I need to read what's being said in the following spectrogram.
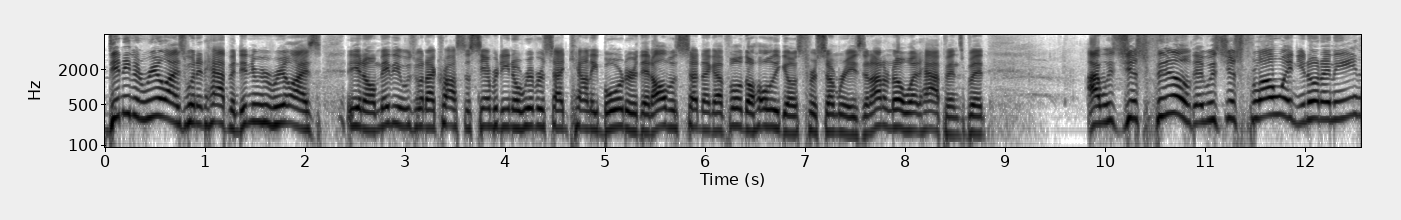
Didn't even realize when it happened. Didn't even realize, you know, maybe it was when I crossed the San Bernardino Riverside County border that all of a sudden I got full of the Holy Ghost for some reason. I don't know what happens, but I was just filled. It was just flowing. You know what I mean?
